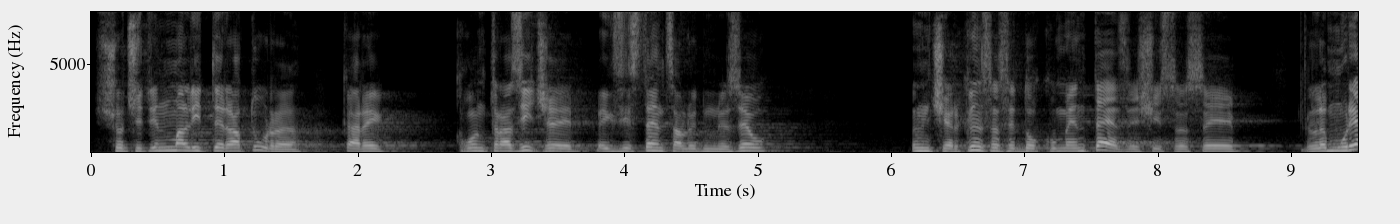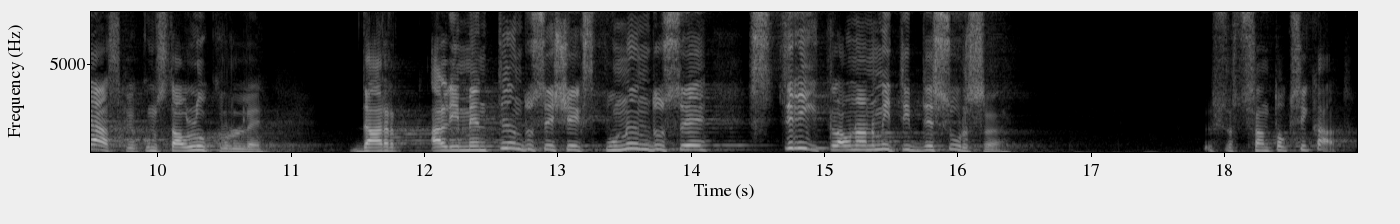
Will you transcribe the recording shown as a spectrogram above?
și-o citit numai literatură care contrazice existența lui Dumnezeu, încercând să se documenteze și să se lămurească cum stau lucrurile, dar alimentându-se și expunându-se strict la un anumit tip de sursă. S-a intoxicat.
